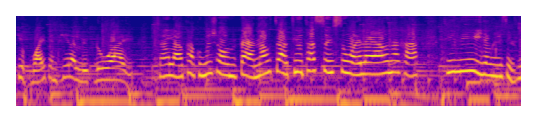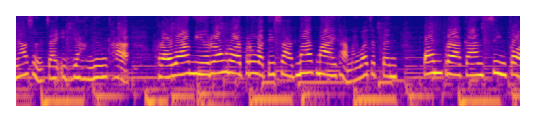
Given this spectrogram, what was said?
เก็บไว้เป็นที่ระลึกด้วย ใช่แล้วค่ะคุณผู้ชม แต่นอกจากทิวทัศน์สวยๆแล้วนะคะ ที่นี่ยังมีสิ่งที่น่าสนใจอีกอย่างหนึ่งค่ะ เพราะว่ามีร่องรอยประวัติศาสตร์มากมายค่ะ ไม่ว่าจะเป็นป้อมปราการสิ่งก่อ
